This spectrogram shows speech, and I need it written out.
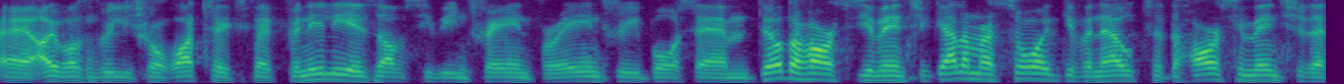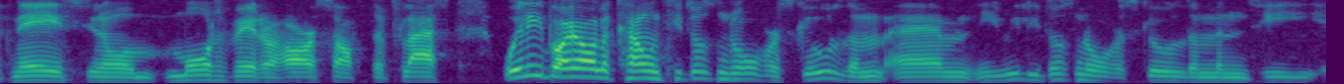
Uh, I wasn't really sure what to expect. Vanillier has obviously been trained for Aintree, but um, the other horses you mentioned, Gallimar, so I'd given out to the horse you mentioned at Naas, you know, motivator horse off the flat. Willie, by all accounts, he doesn't overschool them. Um, he really doesn't overschool them, and he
